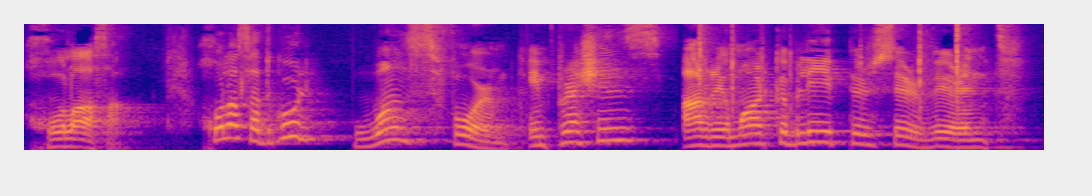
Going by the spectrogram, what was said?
خلاصة. خلاصة تقول once formed impressions are remarkably perseverant.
